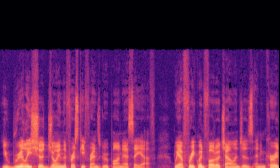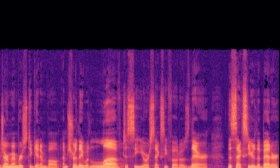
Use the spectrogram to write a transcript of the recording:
You really should join the Frisky Friends group on SAF. We have frequent photo challenges and encourage our members to get involved. I'm sure they would love to see your sexy photos there. The sexier, the better.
